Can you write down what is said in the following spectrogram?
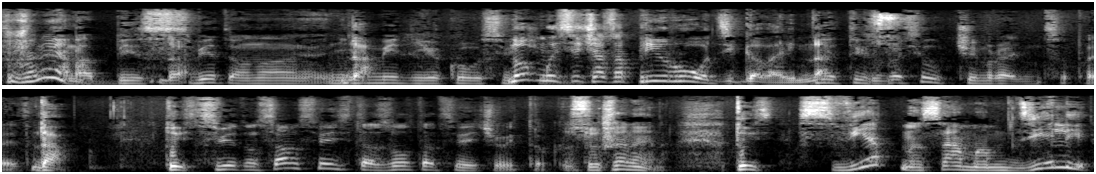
Совершенно А без да. света оно не да. имеет никакого света. Но мы сейчас о природе говорим, да? Нет, ты спросил, в чем разница поэтому. Да. То есть свет он сам светит, а золото отсвечивает только. Совершенно верно. То есть свет на самом деле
